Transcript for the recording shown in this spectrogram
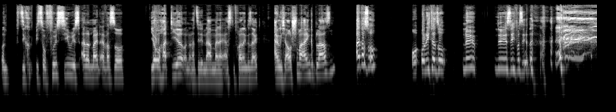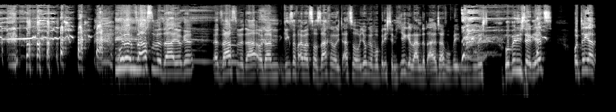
Und sie guckt mich so full serious an und meint einfach so, yo, hat dir, und dann hat sie den Namen meiner ersten Freundin gesagt, eigentlich auch schon mal eingeblasen? Einfach so. Und und ich dann so, nö, nö, ist nicht passiert. und dann saßen wir da, Junge. Dann saßen wir da und dann ging es auf einmal zur Sache und ich dachte so, Junge, wo bin ich denn hier gelandet, Alter? Wo bin, ich- wo, bin ich, wo bin ich denn jetzt? Und Digga,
